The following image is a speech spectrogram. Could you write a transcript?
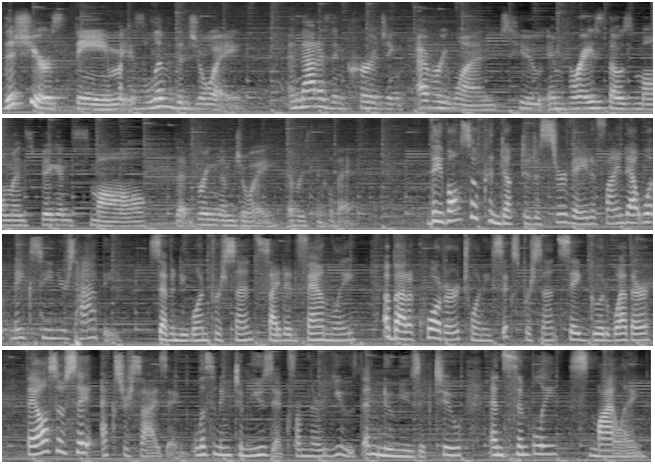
This year's theme is Live the Joy, and that is encouraging everyone to embrace those moments, big and small, that bring them joy every single day. They've also conducted a survey to find out what makes seniors happy. 71% cited family, about a quarter, 26%, say good weather. They also say exercising, listening to music from their youth and new music too, and simply smiling.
